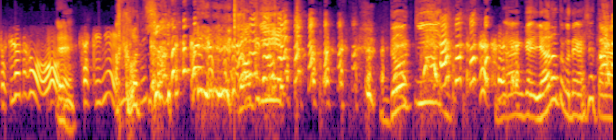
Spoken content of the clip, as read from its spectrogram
そちらの方をええ。先に、こっち？ドキドキなんか嫌なとこ電話しちゃったな。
